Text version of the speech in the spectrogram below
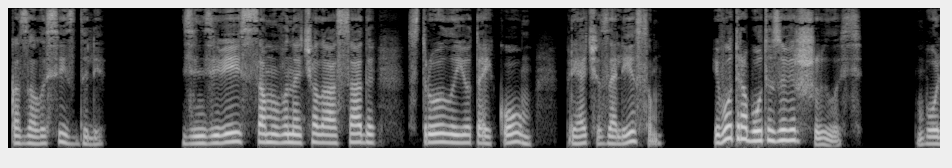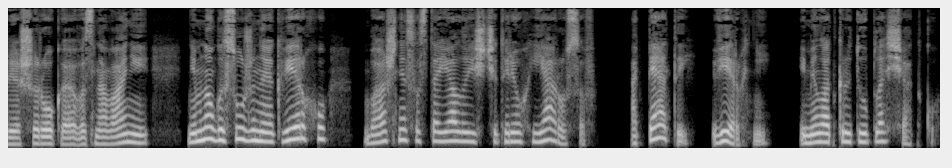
казалось издали. Зензивей с самого начала осады строил ее тайком, пряча за лесом, и вот работа завершилась. Более широкая в основании, немного суженная кверху, башня состояла из четырех ярусов, а пятый, верхний, имел открытую площадку.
